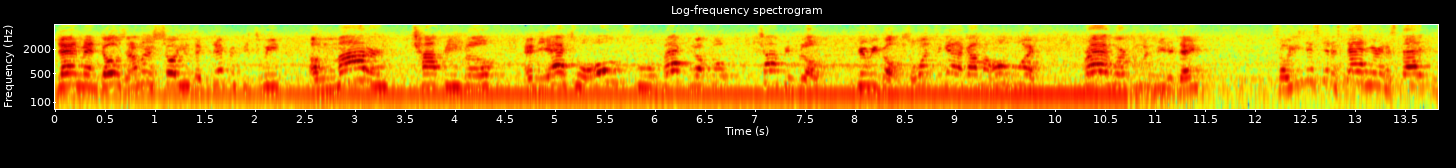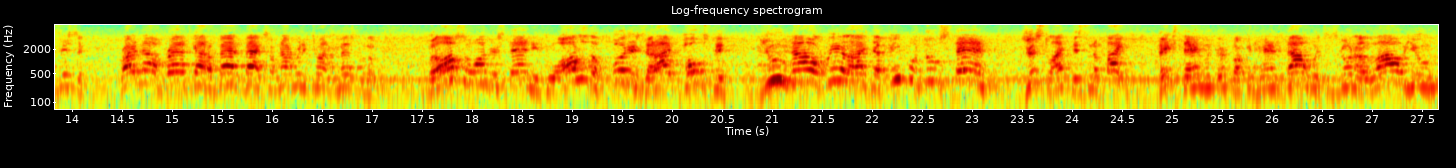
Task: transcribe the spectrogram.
Dan Mendoza. And I'm gonna show you the difference between a modern chopping blow and the actual old school back knuckle chopping blow. Here we go. So once again, I got my homeboy Brad working with me today. So he's just gonna stand here in a static position. Right now, Brad's got a bad back, so I'm not really trying to mess with him. But also understanding through all of the footage that I posted, you now realize that people do stand just like this in a fight. They stand with their fucking hands down, which is gonna allow you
